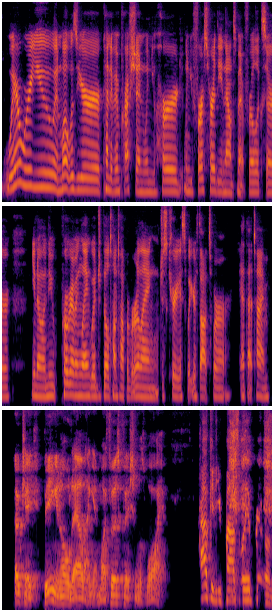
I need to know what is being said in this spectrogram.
Where were you and what was your kind of impression when you heard when you first heard the announcement for Elixir, you know, a new programming language built on top of Erlang? Just curious what your thoughts were at that time. Okay, being an old Erlanger, my first question was why? How could you possibly improve on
